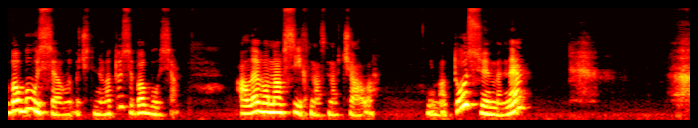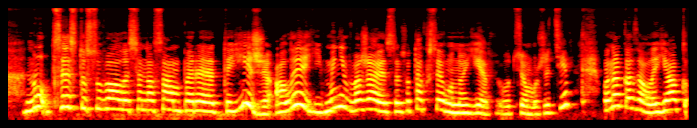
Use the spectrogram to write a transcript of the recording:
бабуся, вибачте, не матуся, бабуся, але вона всіх нас навчала. І матусю, і мене. Ну, це стосувалося насамперед їжі, але мені вважається, що так все воно є у цьому житті. Вона казала, як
